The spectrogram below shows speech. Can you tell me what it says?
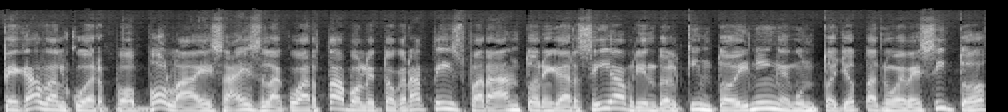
pegada al cuerpo. Bola, esa es la cuarta, boleto gratis para Anthony García abriendo el quinto inning en un Toyota nuevecito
